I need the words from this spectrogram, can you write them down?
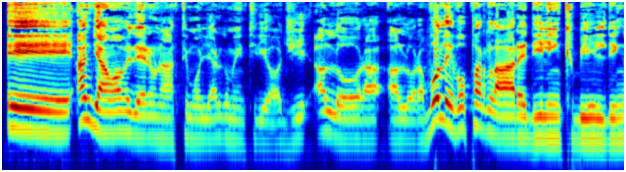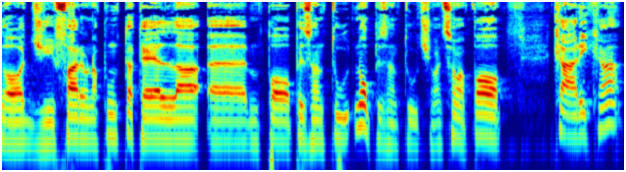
E andiamo a vedere un attimo gli argomenti di oggi. Allora, allora volevo parlare di link building oggi, fare una puntatella eh, un po' pesantuccia, non pesantuccia, ma insomma un po' carica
